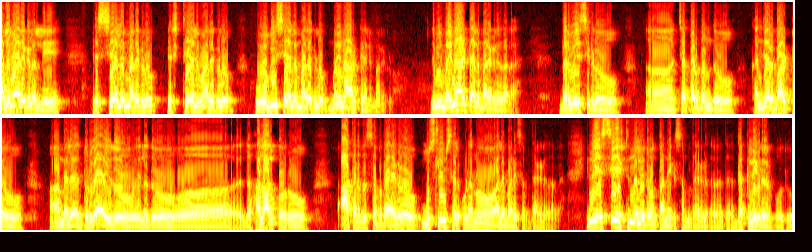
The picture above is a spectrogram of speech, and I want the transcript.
ಅಲೆಮಾರಿಗಳಲ್ಲಿ ಎಸ್ ಸಿ ಅಲೆಮಾರಿಗಳು, ಎಸ್ ಟಿ ಅಲೆಮಾರಿಗಳು ಒ ಬಿ ಸಿ ಅಲೆಮಾರಿಗಳು, ಮೈನಾರಿಟಿ ಅಲೆಮಾರಿಗಳು. ನಿಮಗೆ ಮೈನಾರಿಟಿ ಅಲೆಮಾರಿಗಳಿದ್ದಾರೆ ದರ್ವೇಸಿಗಳು ಬಂದು ಕಂಜರ್ ಕಂಜರ್ಬಾಟು, ಆಮೇಲೆ ದುರ್ಗಾ, ಇದು ಏನದು ಹಲಾಲ್ ಹಲಾಲ್ಕೋರು, ಆ ಥರದ ಸಮುದಾಯಗಳು ಮುಸ್ಲಿಮ್ಸಲ್ಲಿ ಕೂಡ ಅಲೆಮಾರಿ ಸಮುದಾಯಗಳಿದ್ದಾವೆ. ಇನ್ನು ಎಸ್ ಸಿ ಎಸ್ ಟಿನಲ್ಲಿರುವಂಥ ಅನೇಕ ಸಮುದಾಯಗಳಿದ್ದಾವೆ. ದಕ್ಕಲಿಗರಿರ್ಬೋದು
